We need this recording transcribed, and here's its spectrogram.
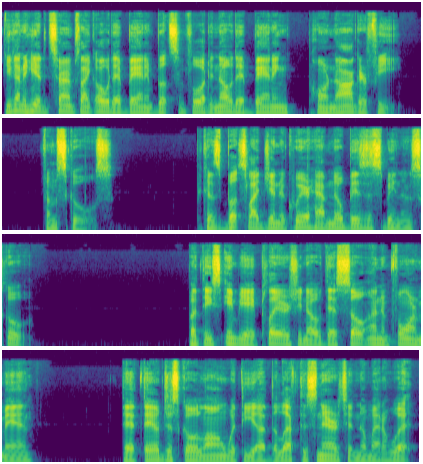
You're going to hear the terms like, oh, they're banning books in Florida. No, they're banning pornography from schools because books like Genderqueer have no business being in school. But these NBA players, you know, they're so uninformed, man. that they'll just go along with the uh, the leftist narrative no matter what.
